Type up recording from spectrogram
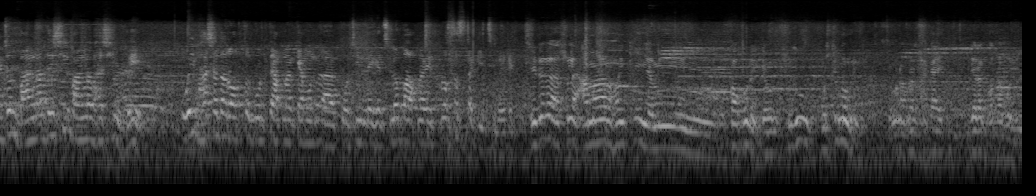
একজন বাংলাদেশি, বাংলাভাষী হয়ে ওই ভাষাটা রপ্ত করতে আপনার কেমন কঠিন লেগেছিল বা আপনার এই প্রসেসটা কী ছিল এটা এটা আসলে আমার হয় কি, আমি কখনোই, যেমন শুধু পশ্চিমবঙ্গে, যেমন আমরা ঢাকায় যারা কথা বলি,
